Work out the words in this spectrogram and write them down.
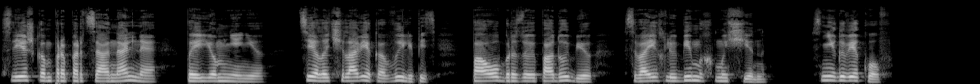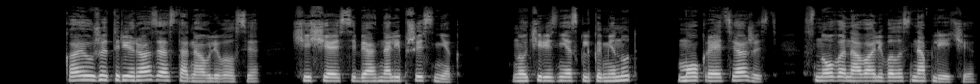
слишком пропорциональное, по ее мнению, тело человека вылепить по образу и подобию своих любимых мужчин, снеговиков. Кай уже три раза останавливался, счищая себя налипший снег, но через несколько минут мокрая тяжесть снова наваливалась на плечи,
